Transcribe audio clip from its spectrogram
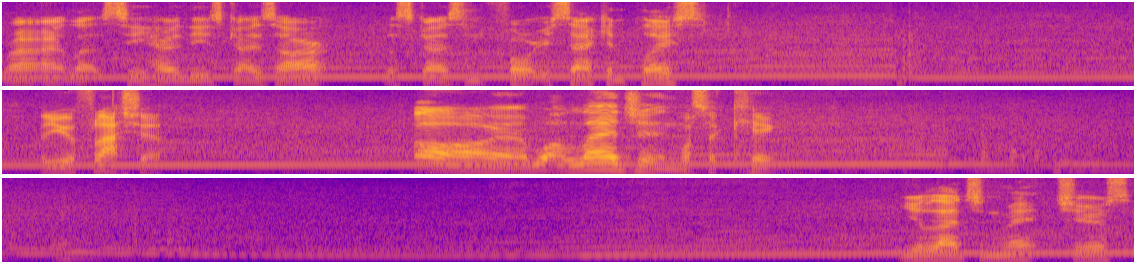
Right, let's see how these guys are. This guy's in 42nd place. Are you a flasher? Oh, yeah, what a legend! What's a king? You legend, mate. Cheers.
